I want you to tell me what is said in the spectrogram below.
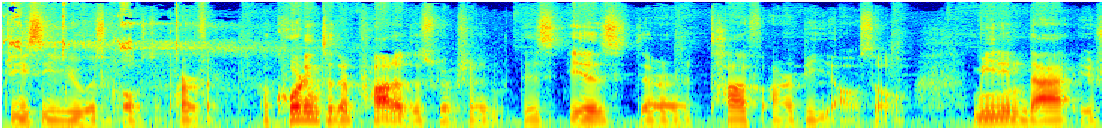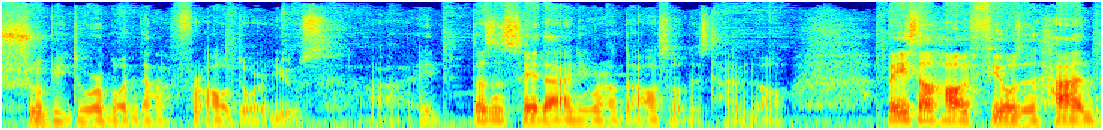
GCU is close to perfect. According to their product description, this is their tough RB outsole, meaning that it should be durable enough for outdoor use. Uh, it doesn't say that anywhere on the outsole this time though. Based on how it feels in hand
